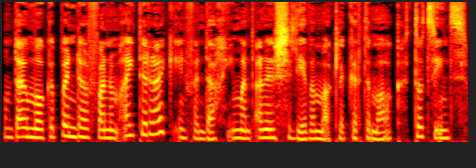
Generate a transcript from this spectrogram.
Onthou maak 'n punt daarvan om uit te reik en vandag iemand anders se lewe makliker te maak. Totsiens.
